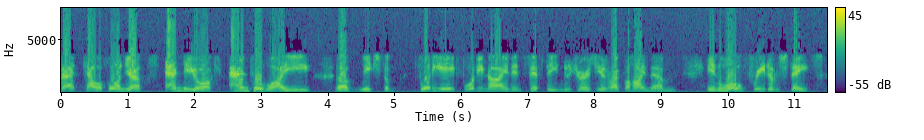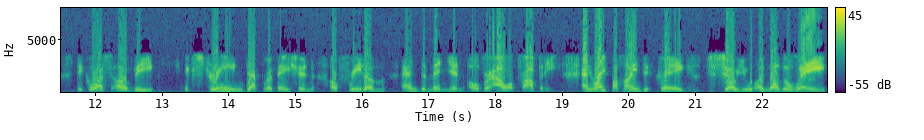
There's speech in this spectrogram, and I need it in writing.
that California and New York and Hawaii uh, reached the 48, 49, and 50. New Jersey is right behind them in low freedom states because of the extreme deprivation of freedom and dominion over our property. And right behind it, Craig, to show you another way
